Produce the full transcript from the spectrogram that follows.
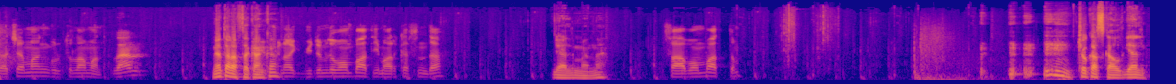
Kaçaman kurtulaman. Lan Ne tarafta kanka? Şuna güdümlü bomba atayım arkasında. Geldim ben de. Sağ bomba attım. Çok az kaldı geldim.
